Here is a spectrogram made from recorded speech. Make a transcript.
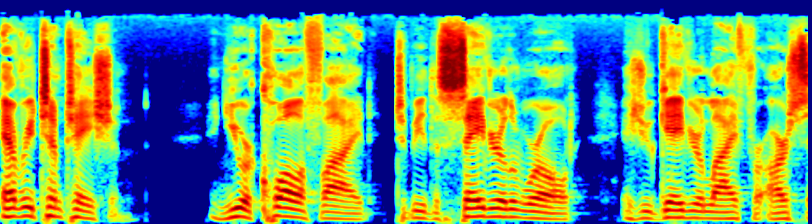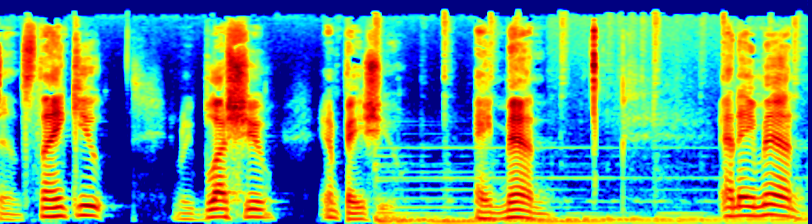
every temptation, and you are qualified to be the Savior of the world as you gave your life for our sins. Thank you, and we bless you and praise you. Amen and amen.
